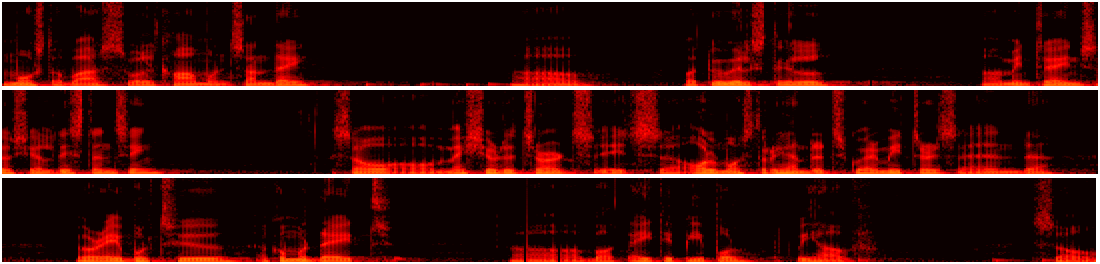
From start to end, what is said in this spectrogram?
most of us will come on Sunday, uh, but we will still uh, maintain social distancing. So, uh, measure the church, it's uh, almost 300 square meters, and uh, we're able to accommodate about 80 people that we have. So,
